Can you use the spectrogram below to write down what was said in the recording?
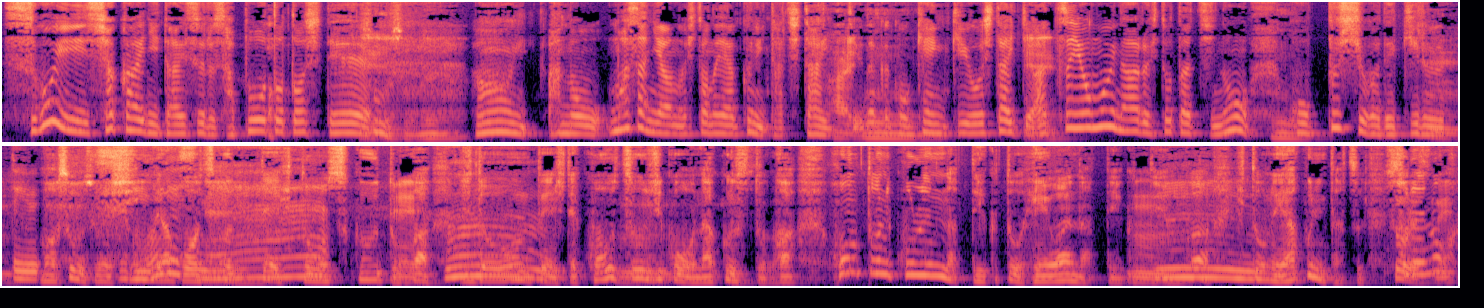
すごい社会に対するサポートとして、そうですよね。うん、あの、まさにあの人の役に立ちたいっていう、はい、なんかこう研究をしたいっていう熱い思いのある人たちの、こう、プッシュができるっていう。まあそうですね。新薬を作って人を救うとか、自動運転して交通事故をなくすとか、本当にこれになっていくと平和になっていくっていうか、人の役に立つ。それの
